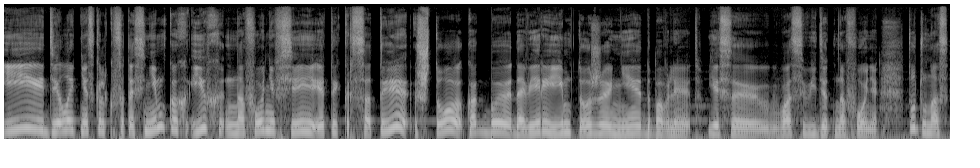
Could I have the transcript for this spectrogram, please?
и делает несколько фотоснимков их на фоне всей этой красоты, что как бы доверие им тоже не добавляет, если вас видят на фоне. Тут у нас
